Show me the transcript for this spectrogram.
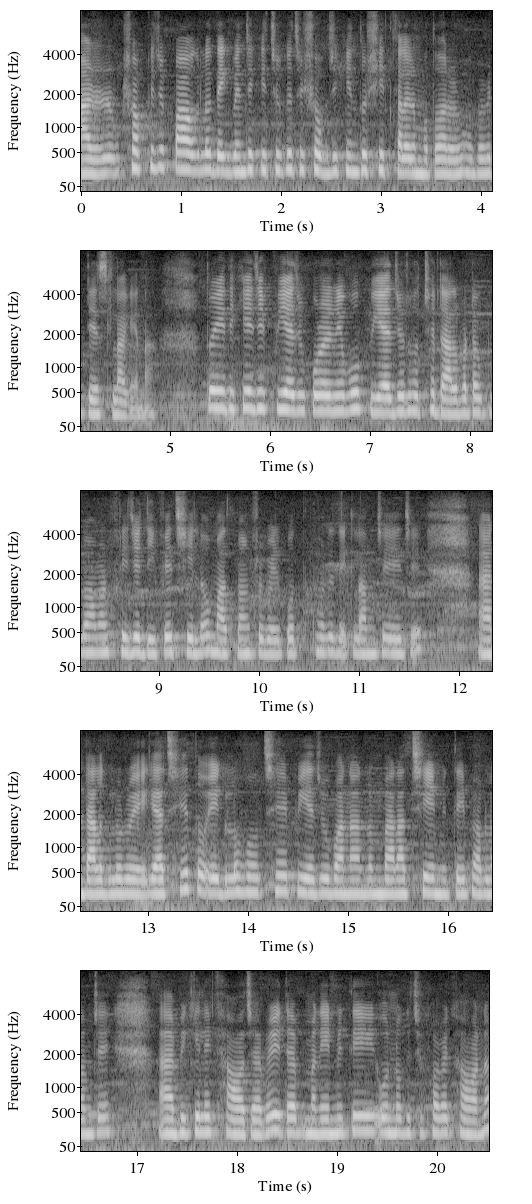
আর সব কিছু পাওয়া গেলেও দেখবেন যে কিছু কিছু সবজি কিন্তু শীতকালের মতো আর ওইভাবে টেস্ট লাগে না। তো এদিকে যে পেঁয়াজও করে নেব। পেঁয়াজের হচ্ছে ডাল বাটাগুলো আমার ফ্রিজে ডিপে ছিল। মাছ, মাংস বের করতে ধরে দেখলাম যে এই যে ডালগুলো রয়ে গেছে। তো এগুলো হচ্ছে পেঁয়াজও বানান বানাচ্ছি। এমনিতেই ভাবলাম যে বিকেলে খাওয়া যাবে। এটা মানে এমনিতেই অন্য কিছু কিছুভাবে খাওয়া না।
